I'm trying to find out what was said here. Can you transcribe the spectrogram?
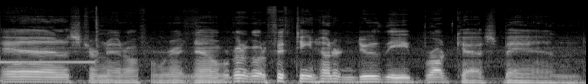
and let's turn that off for right now. We're going to go to 1500 and do the broadcast band.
